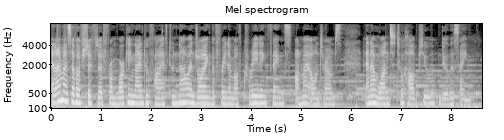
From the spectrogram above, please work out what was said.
And I myself have shifted from working 9 to 5 to now enjoying the freedom of creating things on my own terms, and I want to help you do the same.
